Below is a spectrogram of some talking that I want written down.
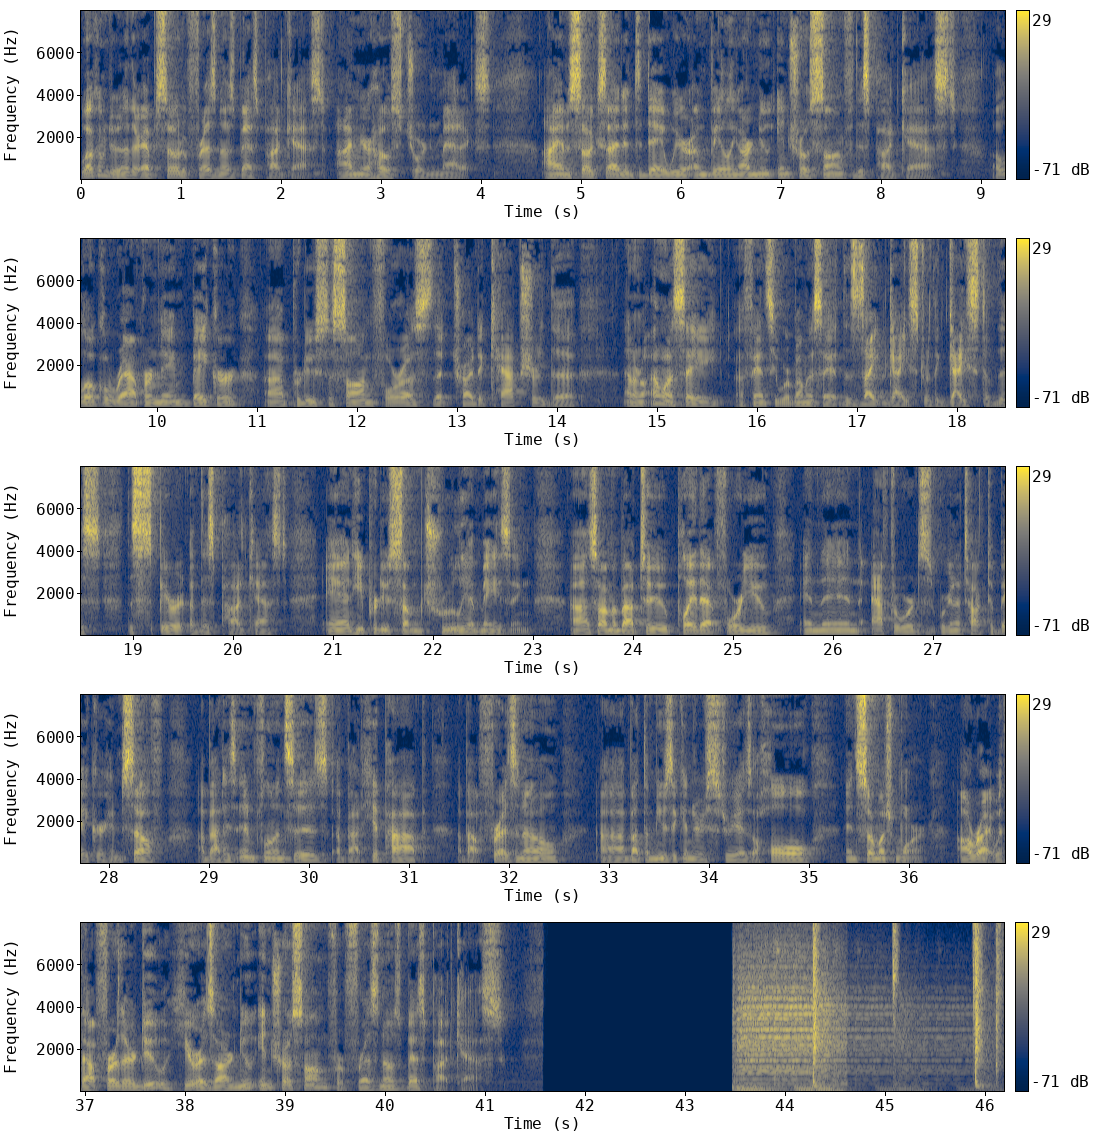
Welcome to another episode of Fresno's Best Podcast. I'm your host, Jordan Maddox. I am so excited today. We are unveiling our new intro song for this podcast. A local rapper named Baker uh, produced a song for us that tried to capture the I don't know. I don't want to say a fancy word, but I'm going to say it the zeitgeist or the geist of this, the spirit of this podcast. And he produced something truly amazing. Uh, so I'm about to play that for you. And then afterwards, we're going to talk to Baker himself about his influences, about hip hop, about Fresno, uh, about the music industry as a whole, and so much more. All right, without further ado, here is our new intro song for Fresno's Best Podcast.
